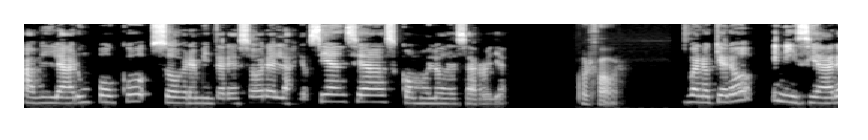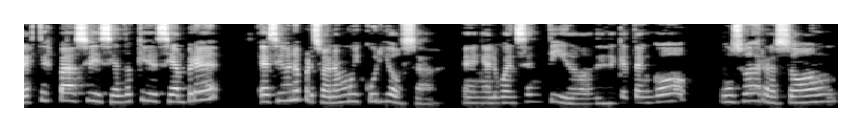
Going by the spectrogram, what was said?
hablar un poco sobre mi interés sobre las geociencias, cómo lo desarrollé. Por favor. Bueno, quiero iniciar este espacio diciendo que siempre he sido una persona muy curiosa, en el buen sentido. Desde que tengo uso de razón,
